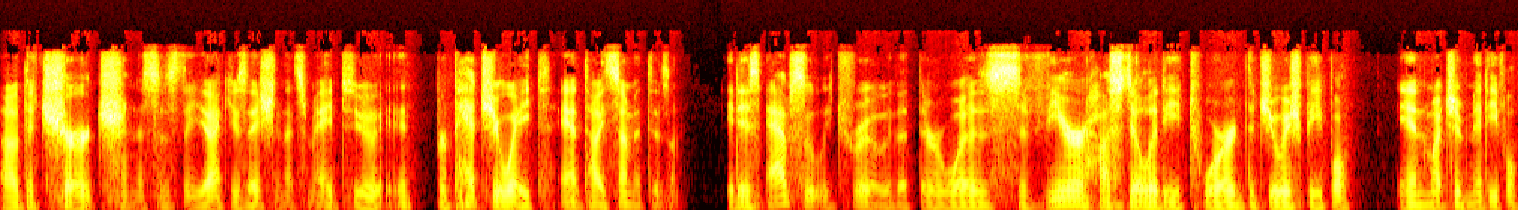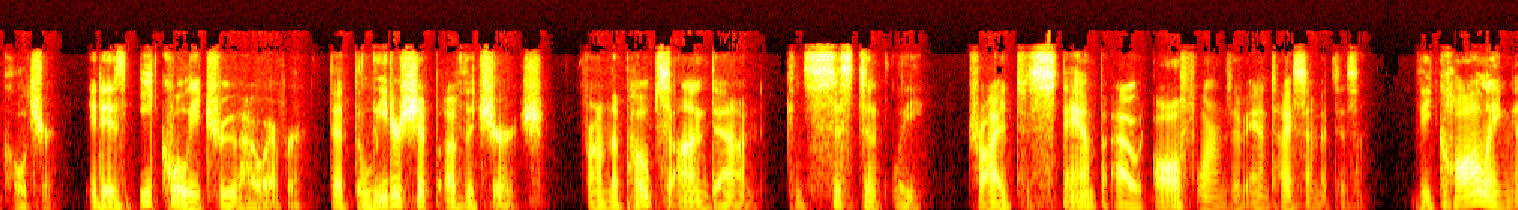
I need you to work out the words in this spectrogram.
uh, the church, and this is the accusation that's made, to uh, perpetuate anti Semitism. It is absolutely true that there was severe hostility toward the Jewish people in much of medieval culture. It is equally true, however, that the leadership of the church, from the popes on down, consistently tried to stamp out all forms of anti Semitism. The calling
